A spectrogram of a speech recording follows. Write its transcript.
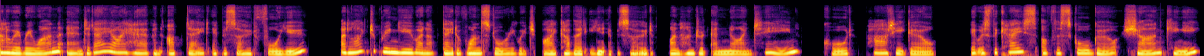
Hello, everyone, and today I have an update episode for you. I'd like to bring you an update of one story which I covered in episode 119 called Party Girl. It was the case of the schoolgirl Sian Kingi,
